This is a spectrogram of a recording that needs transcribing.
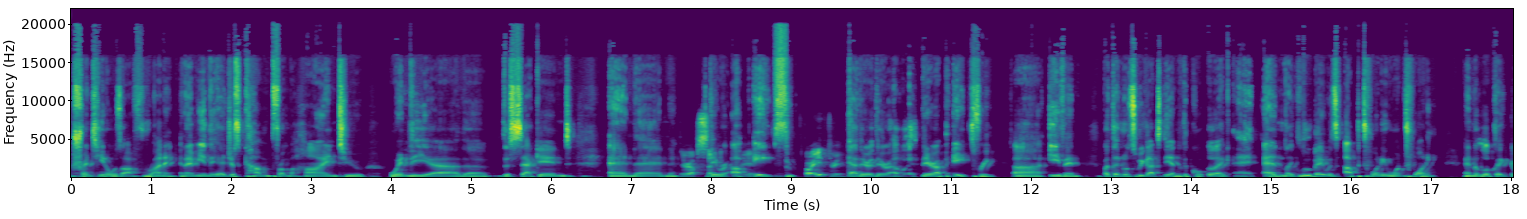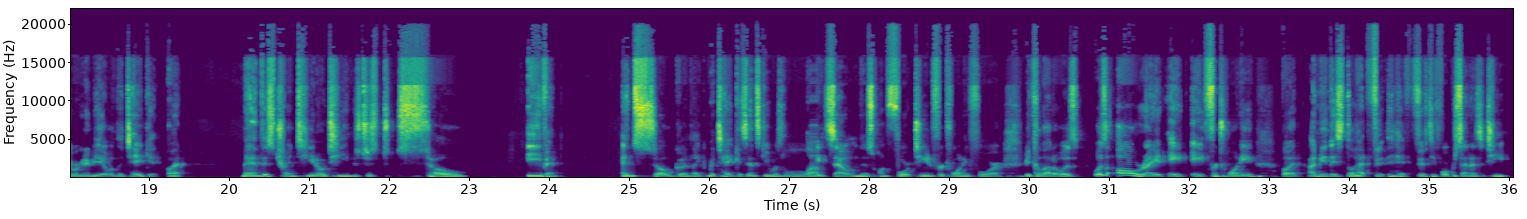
trentino was off running and i mean they had just come from behind to win the uh the the second and then They were up. they were up 7-3. eight th- or eight three. yeah they're they were up, they were up eight three uh, even. But then once we got to the end of the like end, like Lube was up 21-20 and it looked like they were going to be able to take it. But man, this Trentino team is just so even and so good. Like Matey Kaziyski was lights out in this one, 14 for 24. Michieletto was was all right, 8 8 for 20, but I mean they still had f- hit 54% as a team.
